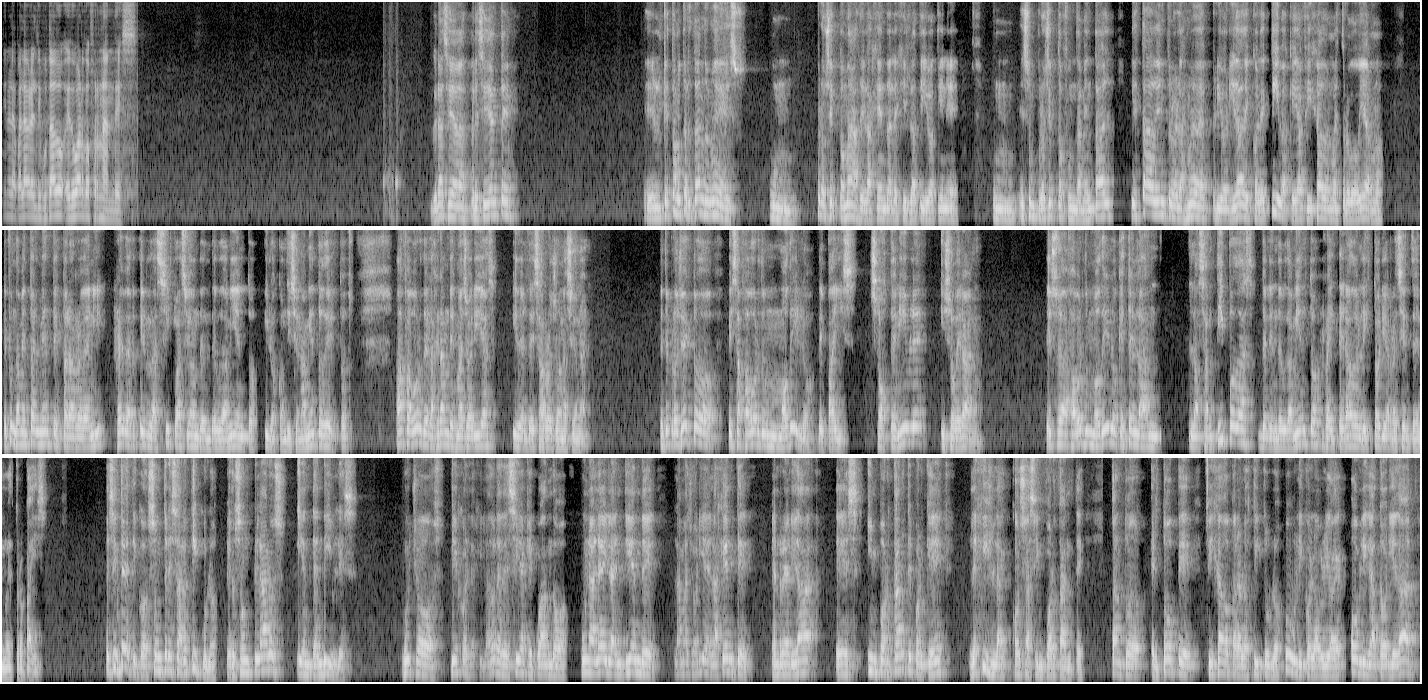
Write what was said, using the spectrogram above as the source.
Tiene la palabra el diputado Eduardo Fernández. Gracias, presidente. El que estamos tratando no es un proyecto más de la agenda legislativa, tiene es un proyecto fundamental y está dentro de las nuevas prioridades colectivas que ha fijado nuestro gobierno, que fundamentalmente es para revertir la situación de endeudamiento y los condicionamientos de estos a favor de las grandes mayorías y del desarrollo nacional. Este proyecto es a favor de un modelo de país sostenible y soberano. Es a favor de un modelo que está en las antípodas del endeudamiento reiterado en la historia reciente de nuestro país. Es sintético, son tres artículos, pero son claros y entendibles. Muchos viejos legisladores decían que cuando una ley la entiende la mayoría de la gente, en realidad es importante porque legisla cosas importantes, tanto el tope fijado para los títulos públicos, la obligatoriedad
